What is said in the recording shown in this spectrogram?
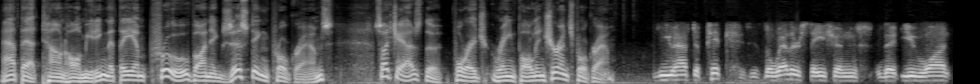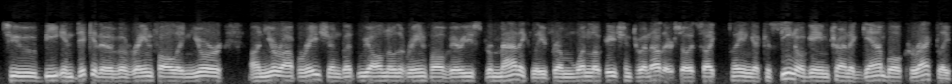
at that town hall meeting that they improve on existing programs, such as the Forage Rainfall Insurance Program. You have to pick the weather stations that you want to be indicative of rainfall in your on your operation, but we all know that rainfall varies dramatically from one location to another. So it's like playing a casino game trying to gamble correctly.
